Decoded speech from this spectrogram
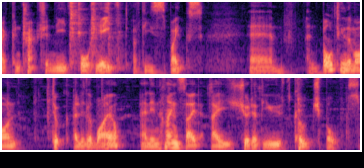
My contraption needs 48 of these spikes um, and bolting them on took a little while and in hindsight I should have used coach bolts.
